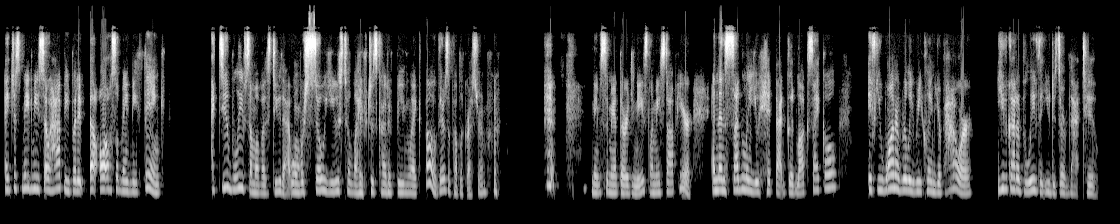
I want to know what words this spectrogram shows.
It just made me so happy, but it also made me think I do believe some of us do that when we're so used to life just kind of being like, oh, there's a public restroom. Name Samantha or Denise, let me stop here. And then suddenly you hit that good luck cycle. If you want to really reclaim your power, you've got to believe that you deserve that too.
